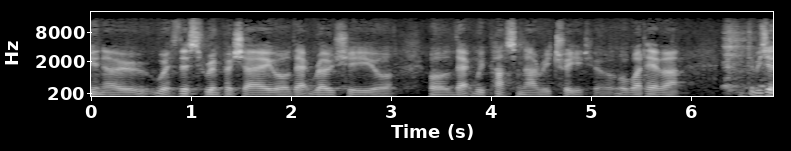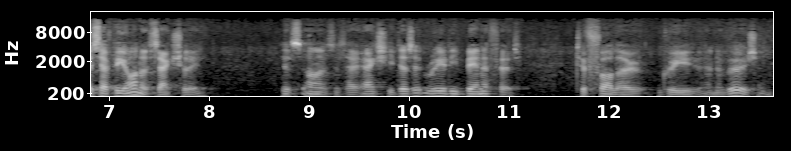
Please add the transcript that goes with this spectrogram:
you know, with this Rinpoche or that Roshi or, or that Vipassana retreat or, or whatever. We just have to be honest, actually. Just honest and say, actually, does it really benefit to follow greed and aversion?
